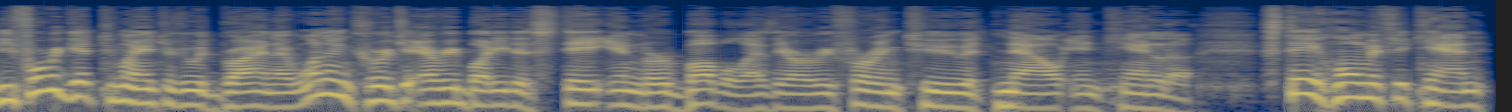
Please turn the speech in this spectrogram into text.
Before we get to my interview with Brian, I want to encourage everybody to stay in their bubble, as they are referring to it now in Canada. Stay home if you can,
